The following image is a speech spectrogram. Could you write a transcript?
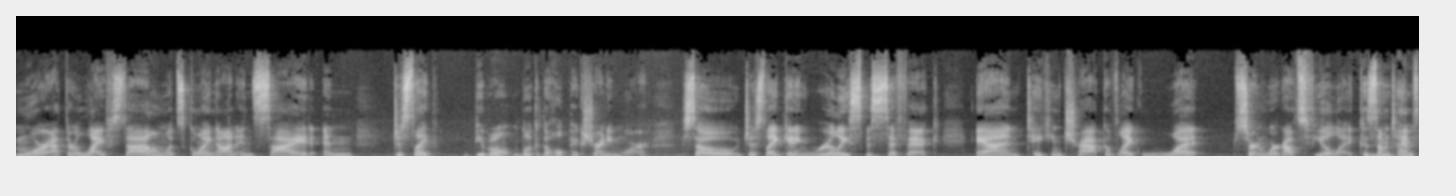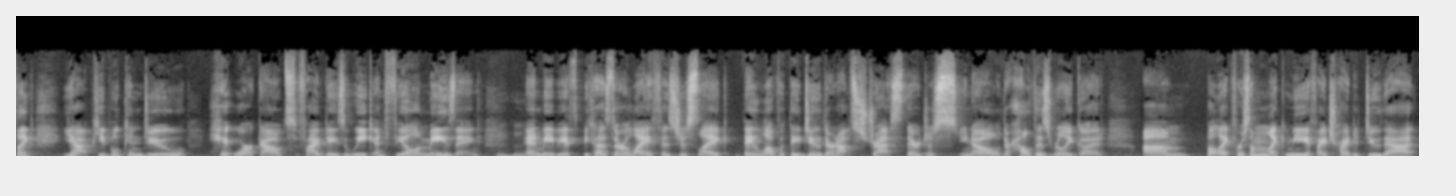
more at their lifestyle and what's going on inside and just like people don't look at the whole picture anymore. So just like getting really specific and taking track of like what certain workouts feel like cuz mm-hmm. sometimes like yeah, people can do HIIT workouts 5 days a week and feel amazing. Mm-hmm. And maybe it's because their life is just like they love what they do. They're not stressed. They're just, you know, their health is really good. Um but like for someone like me if I tried to do that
